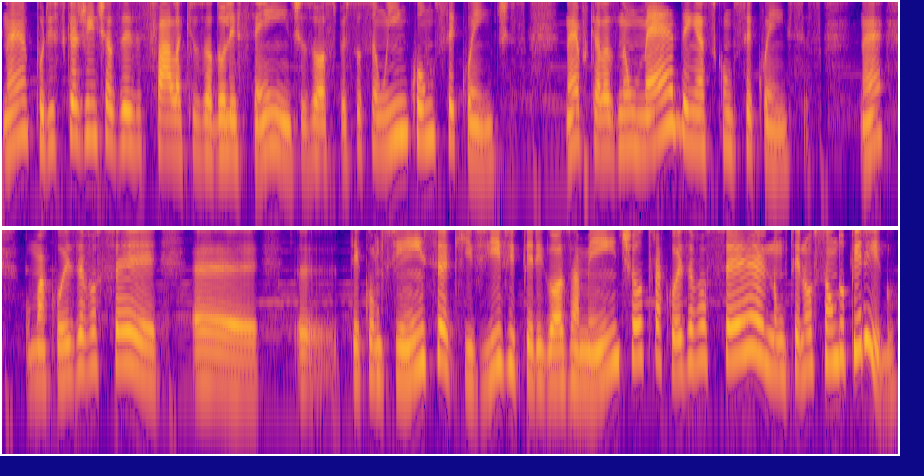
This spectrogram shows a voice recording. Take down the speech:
Né? Por isso que a gente às vezes fala que os adolescentes ou as pessoas são inconsequentes, né? Porque elas não medem as consequências, né? Uma coisa é você é, é, ter consciência que vive perigosamente, outra coisa é você não ter noção do perigo,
